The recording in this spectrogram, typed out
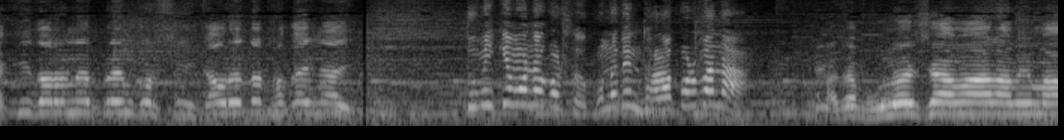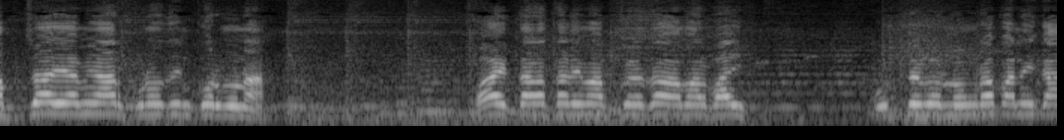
একই ধরনের প্রেম করছি কাউরে তো ঠকাই নাই। তুমি কি মনে করছ কোনোদিন ধরা পড়বা না? আচ্ছা ভুল হয়েছে আমার আমি মাপ চাই আমি আর কোনোদিন করব না। ভাই, তাড়াতাড়ি মাফ করে দাও, আমার ভাই উঠতে নোংরা পানি গা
